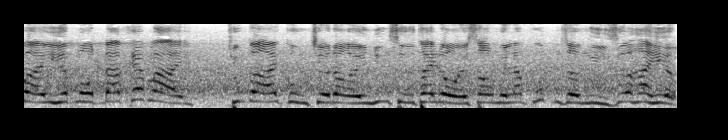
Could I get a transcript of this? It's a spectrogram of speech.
vậy, hiệp 1 đã khép lại. Chúng ta hãy cùng chờ đợi những sự thay đổi sau 15 phút giờ nghỉ giữa hai hiệp.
